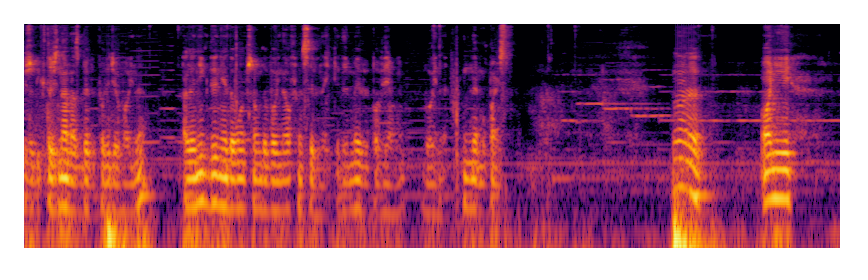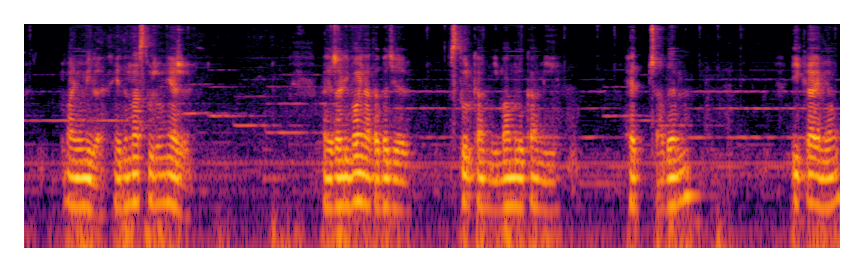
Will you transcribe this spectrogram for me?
jeżeli ktoś na nas by wypowiedział wojnę, ale nigdy nie dołączą do wojny ofensywnej, kiedy my wypowiemy wojnę innemu państwu. No ale oni mają ile? 11 żołnierzy. A jeżeli wojna ta będzie z Turkami, Mamlukami, Hedżadem i Krajmią,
